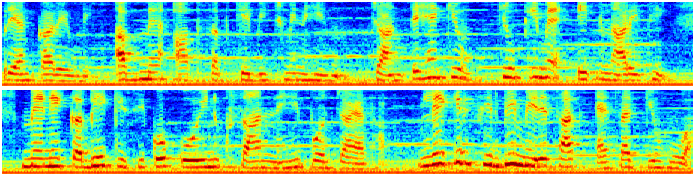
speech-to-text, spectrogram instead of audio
प्रियंका रेवड़ी। अब मैं आप सबके बीच में नहीं हूँ। जानते हैं क्यों? क्योंकि मैं एक नारी थी। मैंने कभी किसी को कोई नुकसान नहीं पहुँचाया था। लेकिन फिर भी मेरे साथ ऐसा क्यों हुआ?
